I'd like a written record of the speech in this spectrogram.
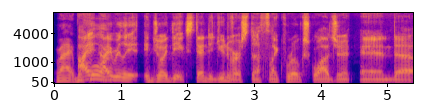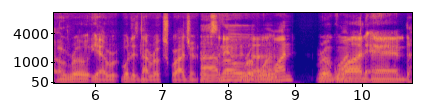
Right. I, Before, I really enjoyed the extended universe stuff like Rogue Squadron and uh or Rogue yeah what is not Rogue Squadron what's uh, the name? Rogue, Uh, One. One. Rogue One and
